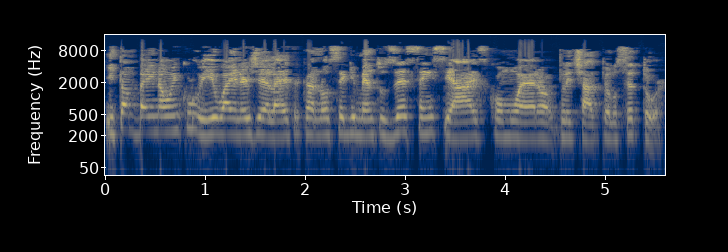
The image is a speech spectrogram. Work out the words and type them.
e também não incluiu a energia elétrica nos segmentos essenciais, como era pleiteado pelo setor.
